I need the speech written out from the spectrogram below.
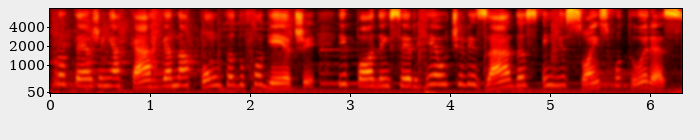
protegem a carga na ponta do foguete e podem ser reutilizadas em missões futuras.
